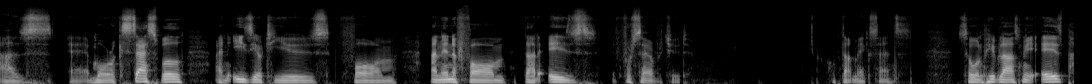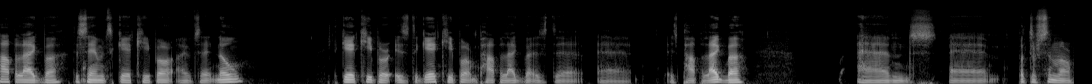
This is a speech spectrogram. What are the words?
as a more accessible and easier to use form, and in a form that is for servitude. Hope that makes sense. So when people ask me, is Papa Legba the same as gatekeeper? I would say no gatekeeper is the gatekeeper, and Papa Legba is the uh, is Papa Legba. And um, but there's similar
